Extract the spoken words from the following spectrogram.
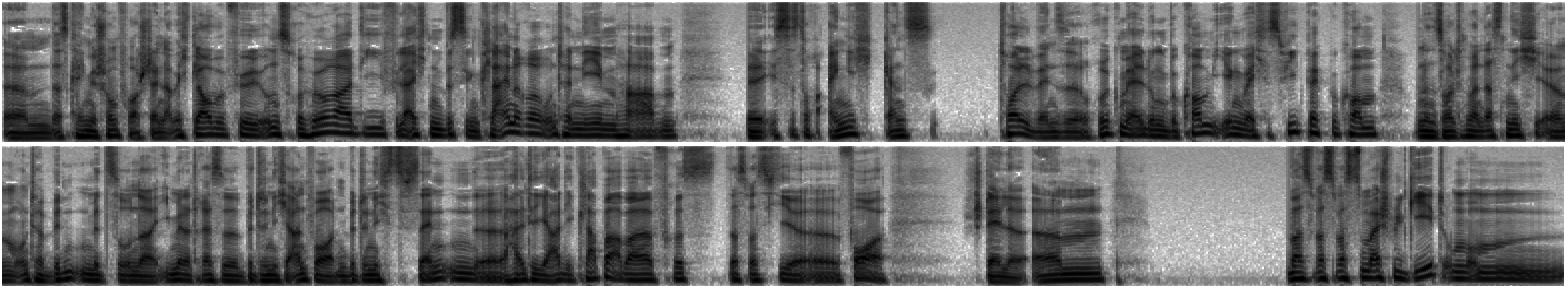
Ähm, das kann ich mir schon vorstellen. Aber ich glaube, für unsere Hörer, die vielleicht ein bisschen kleinere Unternehmen haben, äh, ist es doch eigentlich ganz toll, wenn sie Rückmeldungen bekommen, irgendwelches Feedback bekommen und dann sollte man das nicht ähm, unterbinden mit so einer E-Mail-Adresse, bitte nicht antworten, bitte nicht senden, äh, halte ja die Klappe, aber friss das, was ich dir äh, vorstelle. Ähm, was, was, was zum Beispiel geht, um, um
